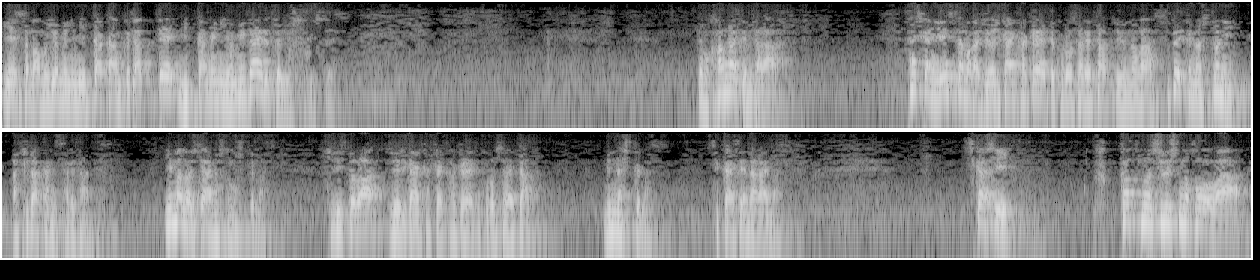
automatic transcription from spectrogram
イエス様も読みに3日間下って3日目によみがえるという印です。でも考えてみたら、確かにイエス様が十字架にかけられて殺されたというのは全ての人に明らかにされたんです。今の時代の人も知ってます。キリストは十字架にかけられて殺された。みんな知ってます。世界性習います。しかし、復活の印の方は、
